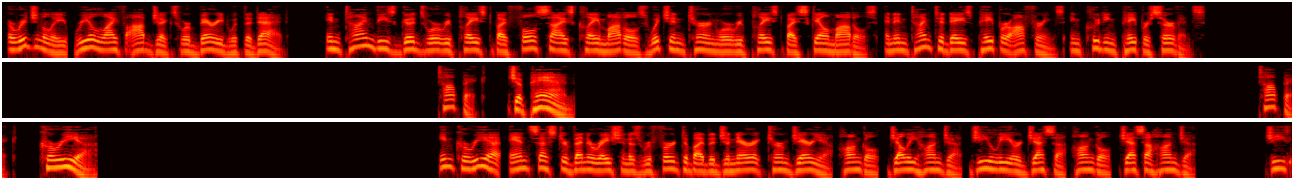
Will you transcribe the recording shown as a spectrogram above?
Originally, real-life objects were buried with the dead. In time these goods were replaced by full-size clay models which in turn were replaced by scale models, and in time today's paper offerings including paper servants. Japan. Topic: Korea. In Korea, ancestor veneration is referred to by the generic term jerye Hangul, Jeli Hanja, Ji or Jessa Hangul, Jessa Hanja.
